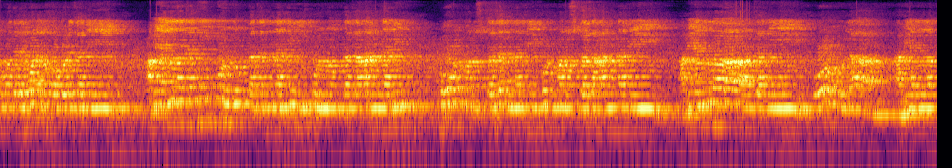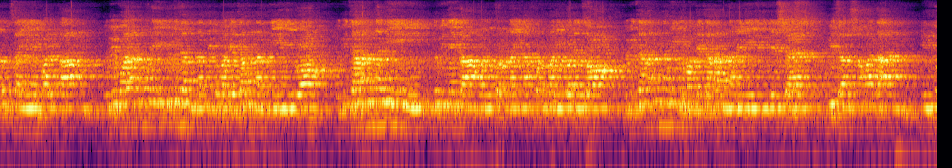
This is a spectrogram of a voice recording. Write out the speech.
তোমাদের মনের খবরে জানি। আমি আল্লাহ জানি, কোন লোকটা জান্নাতি, কোন লোকটা জাহান্নামি, কোন মানুষটা জান্নাতি, কোন মানুষটা জাহান্নামি। আমি আল্লাহ জানি। ও গোলাম, আমি আল্লাহ তো চাইলে পারতাম তুমি মরার পরে তুমি জান্নাতি তোমাকে জান্নাত দিয়ে দিব। তুমি জাহান্নামি, তুমি নেকা আমল করো নাই না ফরমানি করেছ। তুমি জাহান্নামি, তোমাকে জাহান্নামে নিয়ে দিতে শেষ। বিচার সমাধান, কিন্তু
